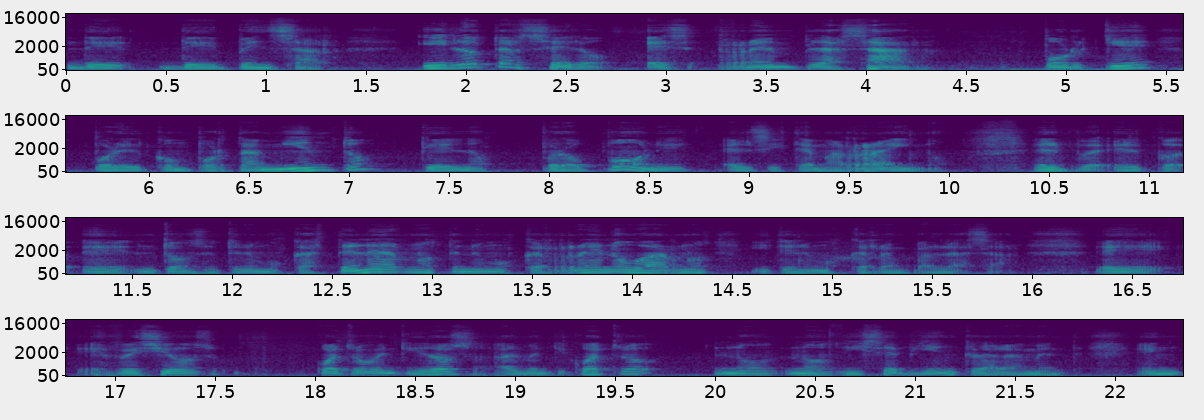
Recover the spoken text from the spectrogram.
de, de pensar. Y lo tercero es reemplazar. ¿Por qué? Por el comportamiento que nos propone el sistema reino. Eh, entonces tenemos que abstenernos, tenemos que renovarnos y tenemos que reemplazar. Eh, Efesios 4.22 al 24 nos dice bien claramente, en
